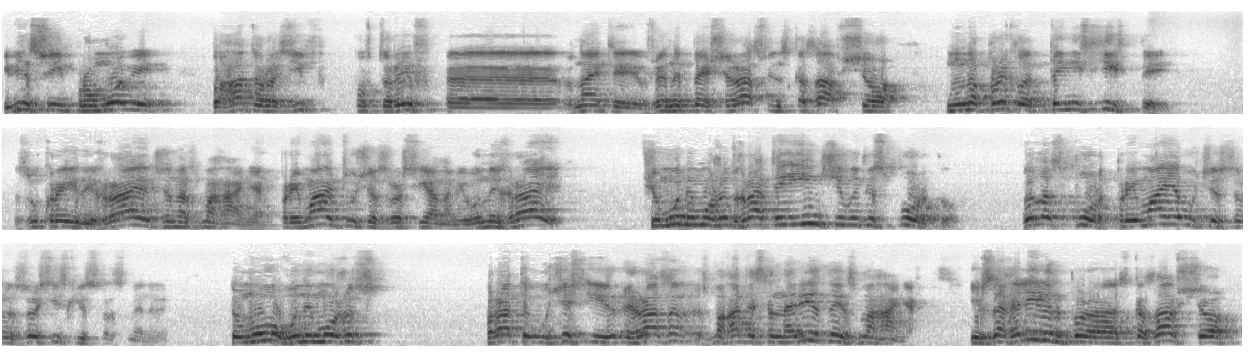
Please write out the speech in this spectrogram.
і він в своїй промові багато разів повторив. е, Знаєте, вже не перший раз він сказав, що, ну, наприклад, тенісісти з України грають же на змаганнях, приймають участь з росіянами, вони грають. Чому не можуть грати інші види спорту? Велоспорт приймає участь з російськими спортсменами, тому вони можуть брати участь і разом змагатися на різних змаганнях. І взагалі він сказав, що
